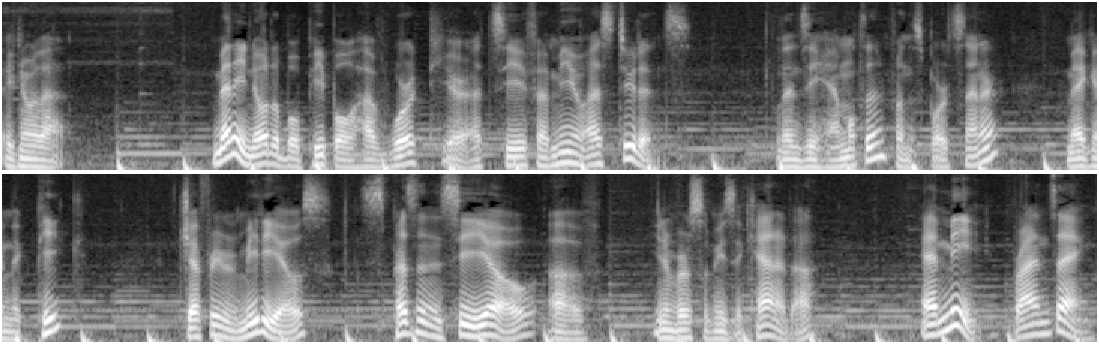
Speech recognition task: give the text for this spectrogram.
Ignore that. Many notable people have worked here at CFMU as students. Lindsay Hamilton from the Sports Center, Meghan McPeak, Jeffrey Remedios, President and CEO of Universal Music Canada, and me, Brian Zhang.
